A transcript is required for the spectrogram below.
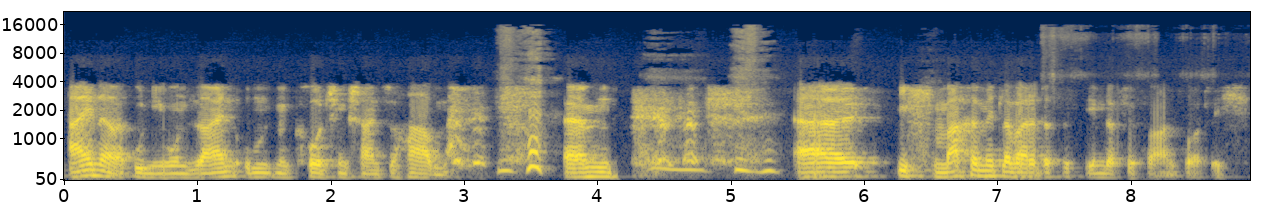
einer Union sein, um einen Coachingschein zu haben. ähm, äh, ich mache mittlerweile das System dafür verantwortlich.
